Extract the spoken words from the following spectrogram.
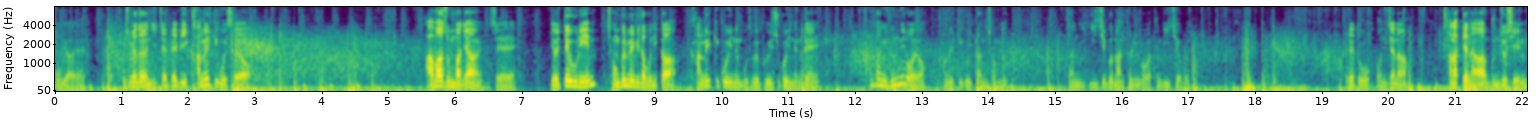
오우야 야. 보시면은 이제 맵이 강을 끼고 있어요 아마존 마냥 이제 열대우림 정글 맵이다 보니까 강을 끼고 있는 모습을 보여주고 있는데 상당히 흥미로워요. 강을 끼고 있다는 점이. 일단 이 집은 안 털린 것 같은데 이 지역은. 그래도 언제나 자나깨나 문조심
